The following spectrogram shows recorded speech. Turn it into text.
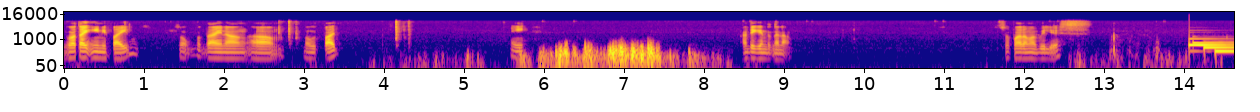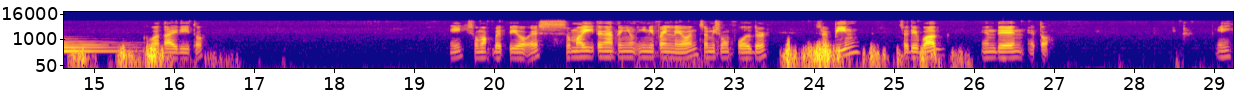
gawa tayong ini file. So, punta tayo ng um, notepad. Okay. Ante, ganito na lang. So, para mabilis. Kuha tayo dito. Okay, so Macbeth POS. So, makikita natin yung ini file na yon sa mismong folder. Sa bin, sa debug, and then, ito. Okay.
